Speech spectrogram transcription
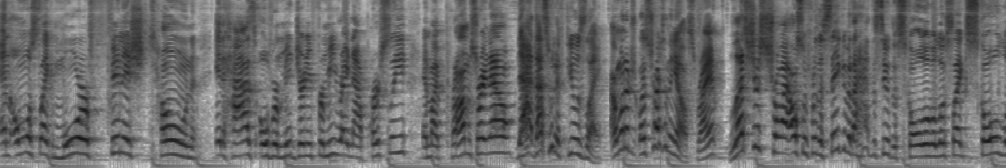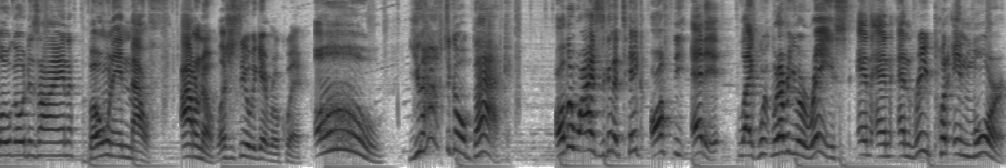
and almost like more finished tone it has over Midjourney for me right now personally and my prompts right now that that's what it feels like. I want to let's try something else right? Let's just try also for the sake of it I have to see what the skull logo looks like. Skull logo design bone in mouth. I don't know. Let's just see what we get real quick. Oh you have to go back. Otherwise it's gonna take off the edit like whatever you erased and and and re-put in more.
